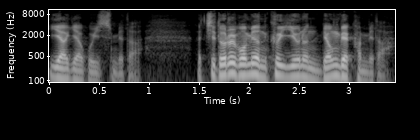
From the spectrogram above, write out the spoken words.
이야기하고 있습니다. 지도를 보면 그 이유는 명백합니다.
